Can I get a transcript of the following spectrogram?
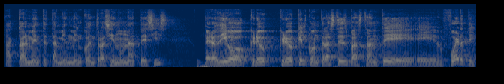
Actualmente también me encuentro haciendo una tesis pero digo, creo, creo que el contraste es bastante eh, fuerte.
